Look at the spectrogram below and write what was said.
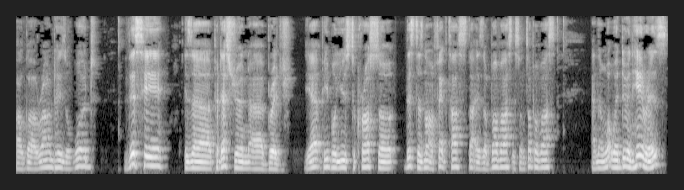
I'll go around Hazelwood. This here is a pedestrian uh, bridge. Yeah, people used to cross, so this does not affect us. That is above us, it's on top of us. And then what we're doing here is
